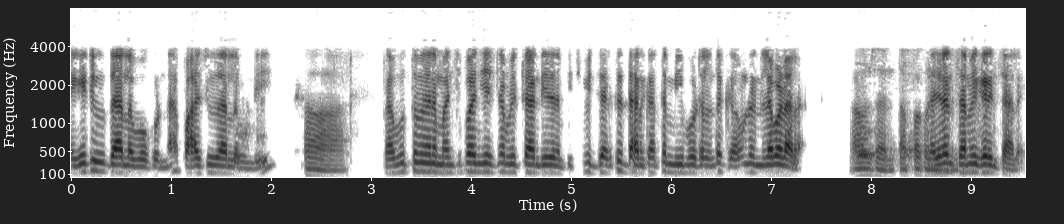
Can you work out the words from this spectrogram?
నెగిటివ్ దారిలో పోకుండా పాజిటివ్ దారిలో ఉండి ప్రభుత్వం ఏదైనా మంచి పని చేసినప్పుడు ఇట్లాంటి ఏదైనా పిచ్చి పిచ్చి జరిగితే దానికంతా మీ బోటలంతా గ్రౌండ్లో నిలబడాలి? అవును సార్ తప్పకుండా. ప్రజలను సమీకరించాలి.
